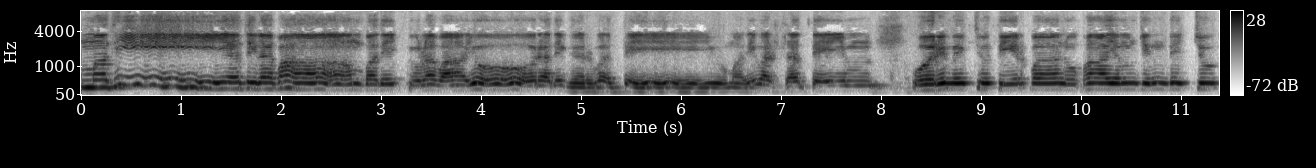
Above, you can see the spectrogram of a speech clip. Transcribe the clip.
മതീയതിലപാമ്പതിക്കുളവായോരതി ഗർവത്തെയും അതിവർഷത്തെയും ഒരുമിച്ചു തീർപ്പാൻ ഉപായം ചിന്തിച്ചു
